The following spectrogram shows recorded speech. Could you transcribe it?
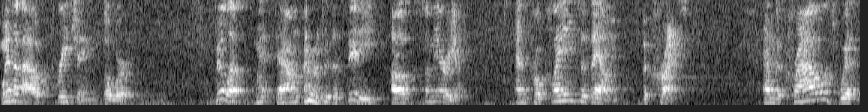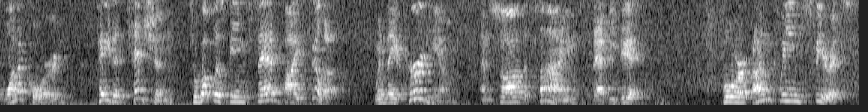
went about preaching the word. Philip went down to the city of Samaria and proclaimed to them the Christ. And the crowds with one accord paid attention to what was being said by Philip when they heard him and saw the signs that he did. For unclean spirits,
